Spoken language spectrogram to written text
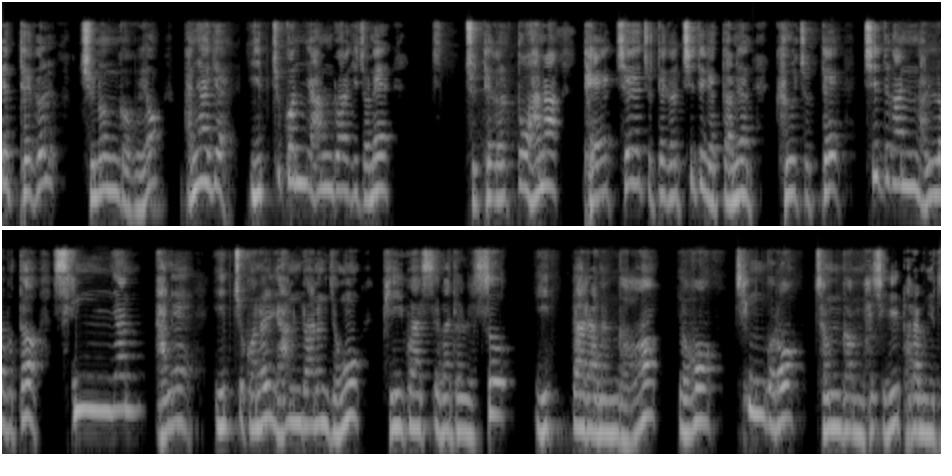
혜택을 주는 거고요. 만약에 입주권 양도하기 전에 주택을 또 하나 대체 주택을 취득했다면 그 주택 취득한 날로부터 3년 안에 입주권을 양도하는 경우 비과세 받을 수 있다라는 거 요거 참고로 점검하시기 바랍니다.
